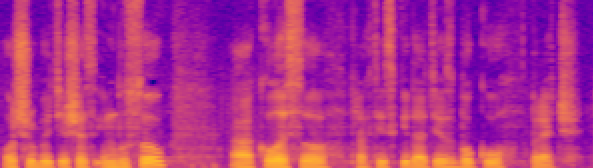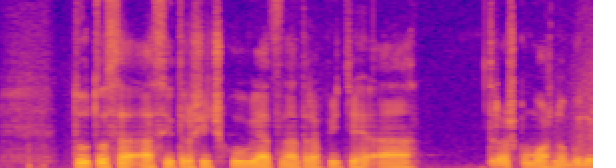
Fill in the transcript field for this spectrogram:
odšrubujete 6 imbusov a koleso prakticky dáte z boku preč. Tuto sa asi trošičku viac natrapíte a trošku možno bude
